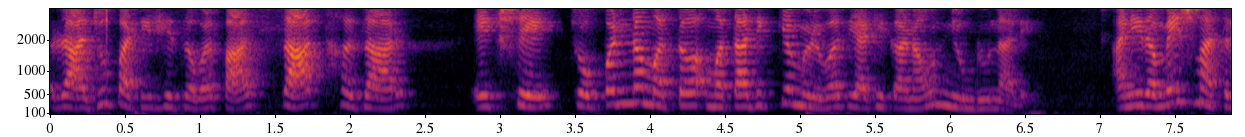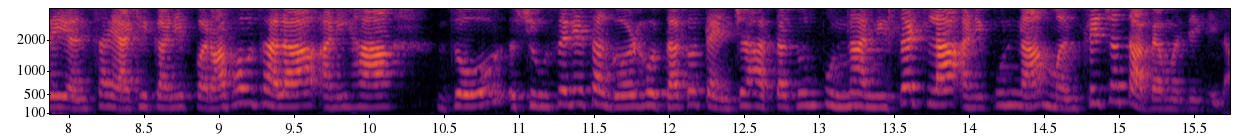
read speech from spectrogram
राजू पाटील हे जवळपास सात हजार एकशे चोपन्न मत मताधिक्य मिळवत या ठिकाणाहून निवडून आले. आणि रमेश म्हात्रे यांचा या ठिकाणी पराभव झाला आणि हा जो शिवसेनेचा गड होता तो त्यांच्या हातातून पुन्हा निसटला आणि पुन्हा मनसेच्या ताब्यामध्ये गेला.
